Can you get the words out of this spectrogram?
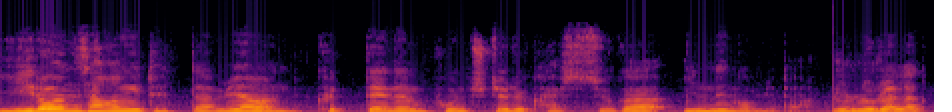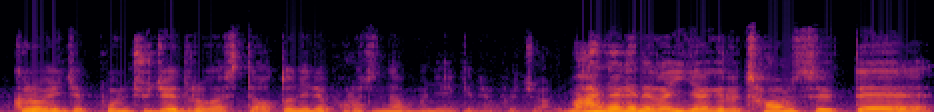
이런 상황이 됐다면 그때는 본 주제를 갈 수가 있는 겁니다. 룰루랄라 그러면 이제 본 주제에 들어갔을 때 어떤 일이 벌어지나 한번 얘기를 해보죠. 만약에 내가 이야기를 처음 쓸 때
